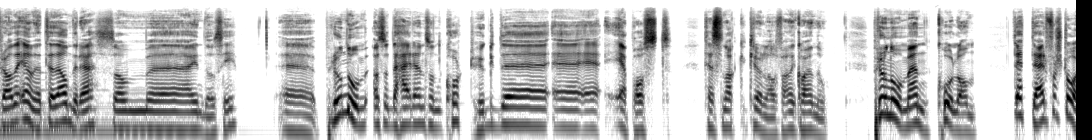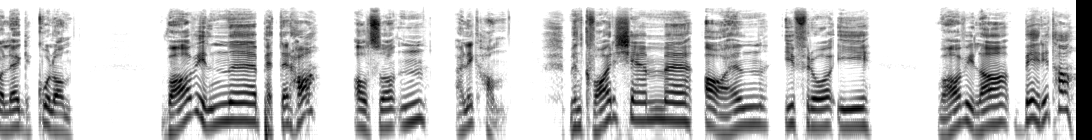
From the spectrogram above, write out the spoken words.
Fra det ene til det andre, som jeg ynder å si. Eh, pronom, altså det her er en sånn korthugd eh, eh, e-post til snakk krøllalfa Pronomen, kolon. Dette er forståelig, kolon. Hva vil en eh, Petter ha? Altså n er lik han. Men hvor kjem eh, a-en ifra i Hva ville Berit ha?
